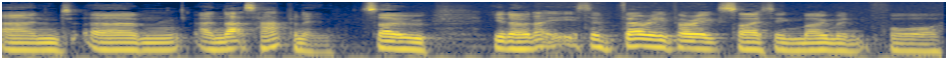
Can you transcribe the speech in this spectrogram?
and um, and that's happening. So you know it's a very very exciting moment for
